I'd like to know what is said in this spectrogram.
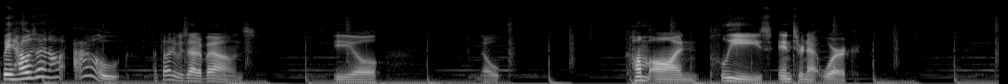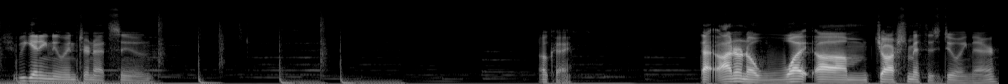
Wait, how is that not out? I thought he was out of bounds. Steal. Nope. Come on, please, internet work. Should be getting new internet soon. Okay. That I don't know what um Josh Smith is doing there.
